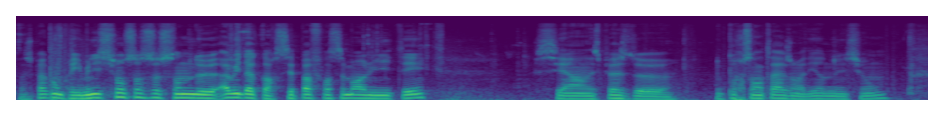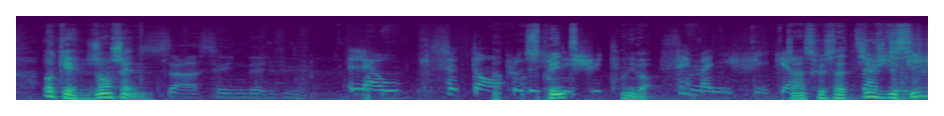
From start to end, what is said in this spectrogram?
Attends, J'ai pas compris. Munitions, 162. Ah oui, d'accord, c'est pas forcément l'unité. C'est un espèce de, de pourcentage, on va dire, de munitions. Ok, j'enchaîne. Là-haut, ce temple Ah, au-dessus sprint. des chutes. On y va. C'est magnifique. Tiens, est-ce que ça tige une d'ici?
